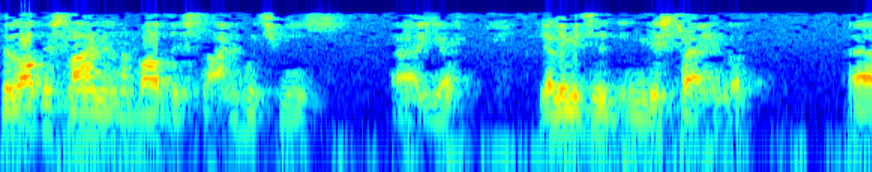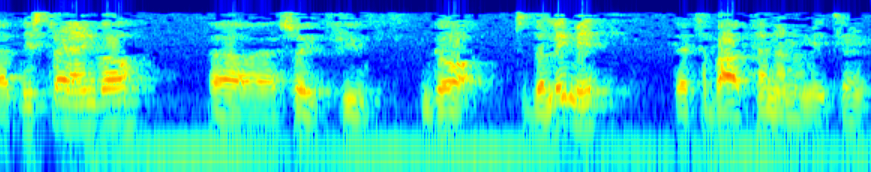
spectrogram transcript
below this line and above this line, which means you're, you're limited in this triangle. this triangle, so if you go to the limit, that's about 10 nanometer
